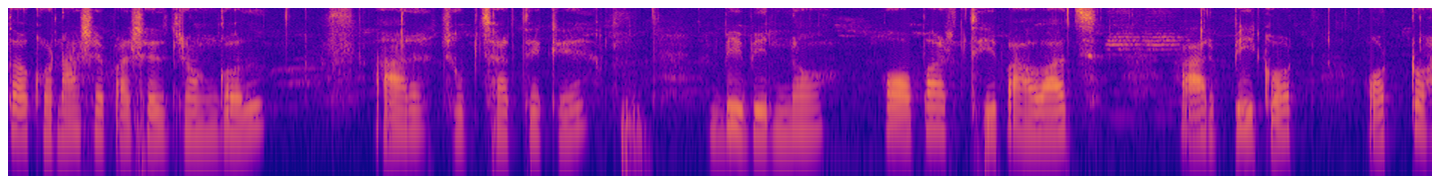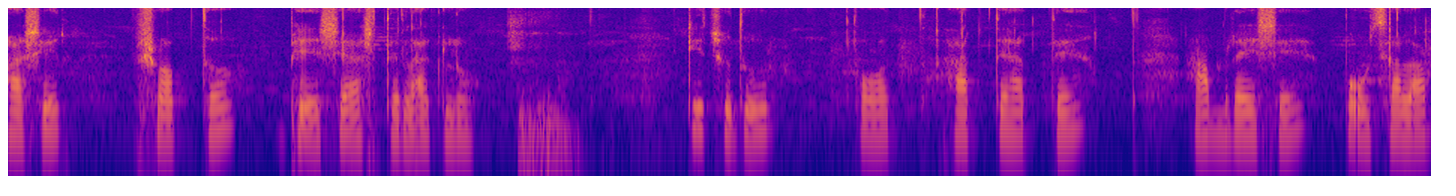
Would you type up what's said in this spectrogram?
তখন আশেপাশের জঙ্গল আর ঝোপঝাড় থেকে বিভিন্ন অপার্থিব আওয়াজ আর বিকট অট্টহাসির শব্দ ভেসে আসতে লাগল। কিছু দূর পথ হাঁটতে হাঁটতে আমরা এসে পৌঁছালাম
